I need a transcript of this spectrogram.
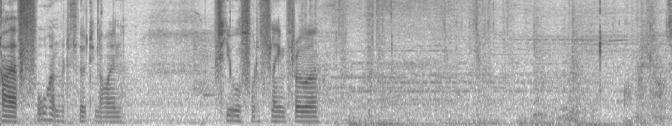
I have 439 fuel for the flamethrower. Oh my god.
